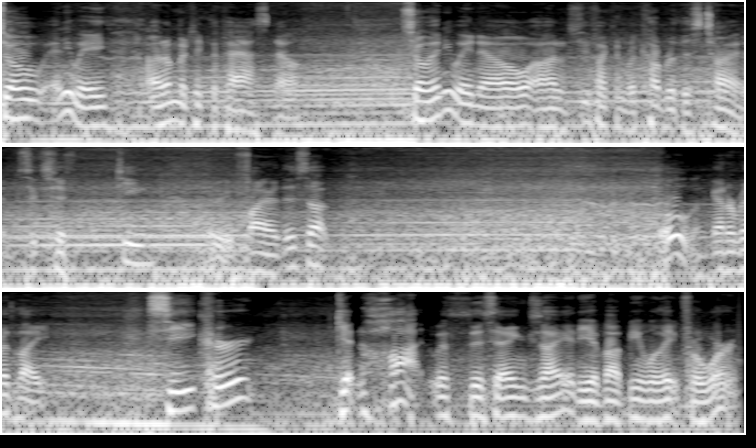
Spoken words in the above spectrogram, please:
So anyway, I'm going to take the pass now. So anyway, now uh, let's see if I can recover this time. 6:15. Let me fire this up. Oh, I got a red light. See, Kurt, getting hot with this anxiety about being late for work.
